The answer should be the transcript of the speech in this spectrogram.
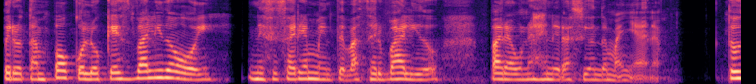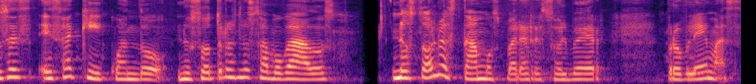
pero tampoco lo que es válido hoy necesariamente va a ser válido para una generación de mañana. Entonces es aquí cuando nosotros los abogados no solo estamos para resolver problemas,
